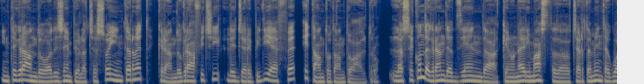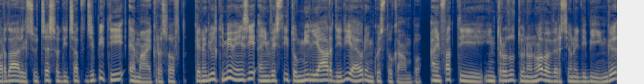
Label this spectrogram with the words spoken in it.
integrando ad esempio l'accesso a internet, creando grafici, leggere PDF e tanto tanto altro. La seconda grande azienda che non è rimasta certamente a guardare il successo di ChatGPT è Microsoft, che negli ultimi mesi ha investito miliardi di euro in questo campo. Ha infatti introdotto una nuova versione di Bing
